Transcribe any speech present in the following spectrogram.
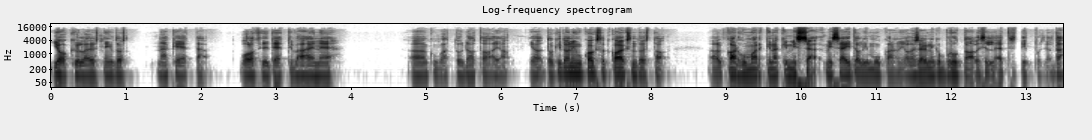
Joo, kyllä just niin tuosta näkee, että volatiliteetti vähenee, ää, kun katsoo dataa. Ja, ja toki tuo niin 2018 karhumarkkinakin, missä, missä itse oli mukana, niin oli se niin brutaali silleen, että se tippui sieltä,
